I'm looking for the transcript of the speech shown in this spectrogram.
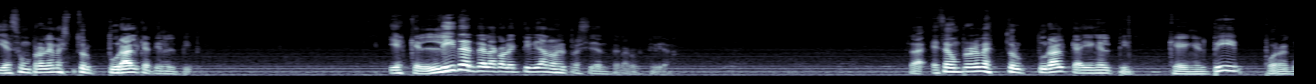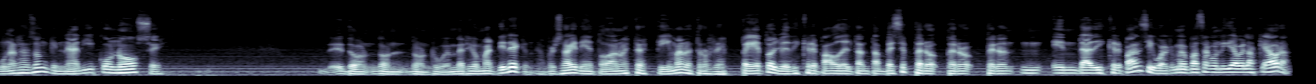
Y es un problema estructural que tiene el PIB. Y es que el líder de la colectividad no es el presidente de la colectividad. O sea, ese es un problema estructural que hay en el PIB que en el PIB, por alguna razón que nadie conoce, don, don, don Rubén Berrío Martínez, que es una persona que tiene toda nuestra estima, nuestro respeto, yo he discrepado de él tantas veces, pero, pero, pero en la discrepancia, igual que me pasa con Nidia Velázquez ahora,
